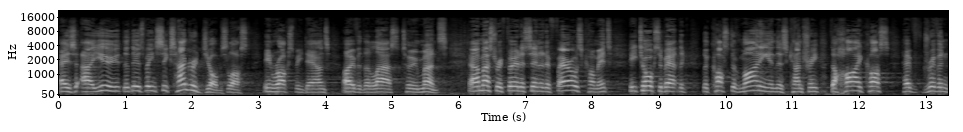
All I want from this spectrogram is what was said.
as are you, that there's been 600 jobs lost in Roxby Downs over the last two months. Now, I must refer to Senator Farrell's comments. He talks about the, the cost of mining in this country. The high costs have driven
